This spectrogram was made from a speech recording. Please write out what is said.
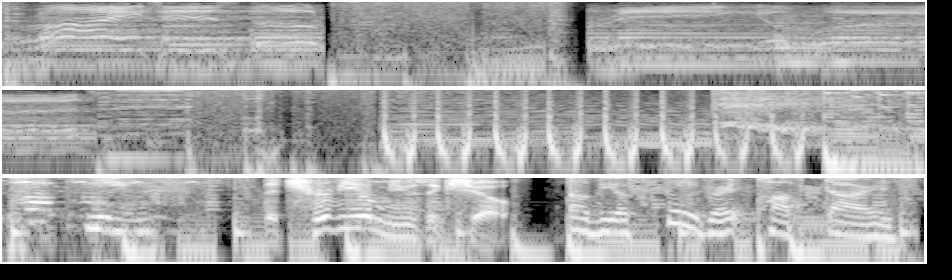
Right is the ring of words. Pop Muse The Trivia Music Show. of your favorite pop stars.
